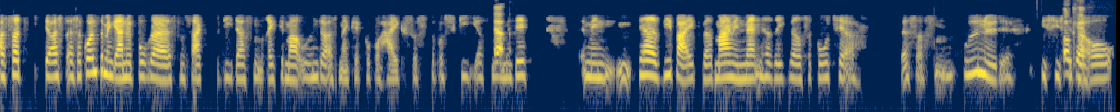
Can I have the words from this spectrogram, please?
Og så det er også, altså grunden til, at man gerne vil bo der, er som sagt, fordi der er sådan rigtig meget udendørs, man kan gå på hikes og stå på ski og sådan Ja. noget, men det, men det havde vi bare ikke været, mig og min mand havde ikke været så gode til at altså sådan udnytte de sidste Okay. par år.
